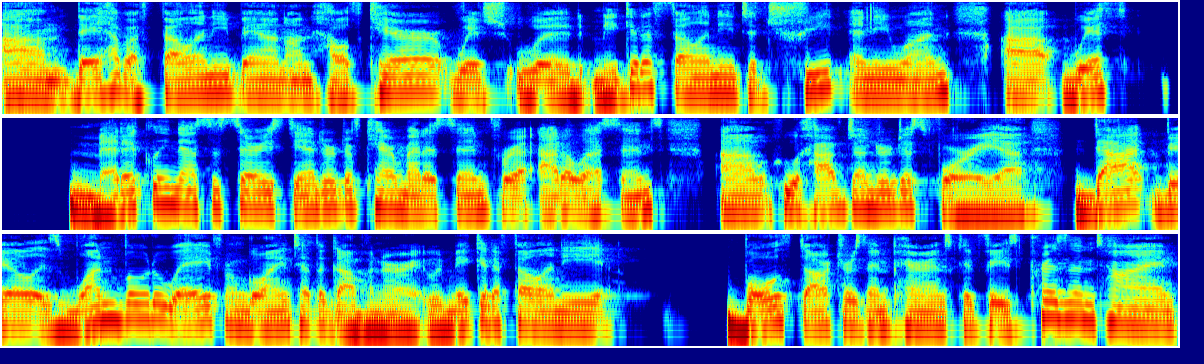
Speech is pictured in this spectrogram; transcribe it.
Um, they have a felony ban on healthcare, which would make it a felony to treat anyone uh, with medically necessary standard of care medicine for adolescents um, who have gender dysphoria. That bill is one vote away from going to the governor. It would make it a felony both doctors and parents could face prison time.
